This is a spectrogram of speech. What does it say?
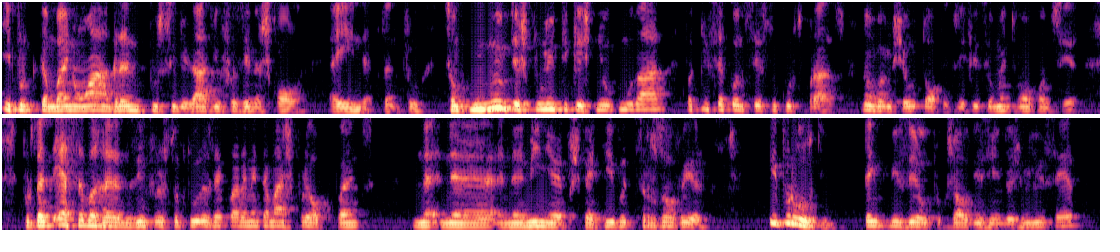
e porque também não há grande possibilidade de o fazer na escola ainda. Portanto, são muitas políticas que tinham que mudar para que isso acontecesse no curto prazo. Não vamos ser utópicos, dificilmente vão acontecer. Portanto, essa barreira das infraestruturas é claramente a mais preocupante na, na, na minha perspectiva de se resolver. E por último, tenho que dizê-lo porque já o dizia em 2007,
